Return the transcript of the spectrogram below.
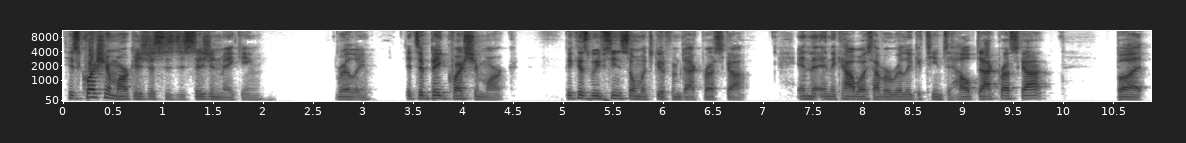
His question mark is just his decision making. Really. It's a big question mark because we've seen so much good from Dak Prescott. And the and the Cowboys have a really good team to help Dak Prescott. But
